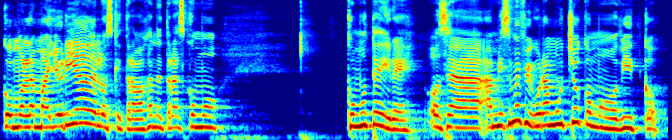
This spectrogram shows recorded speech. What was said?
Como la mayoría de los que trabajan detrás, como, ¿cómo te diré? O sea, a mí se me figura mucho como Ditko.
